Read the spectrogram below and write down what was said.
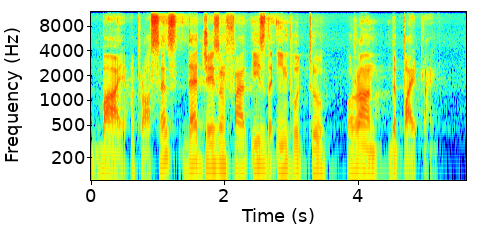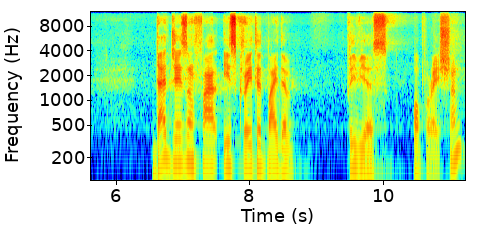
by a process. That JSON file is the input to run the pipeline. That JSON file is created by the previous operation,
